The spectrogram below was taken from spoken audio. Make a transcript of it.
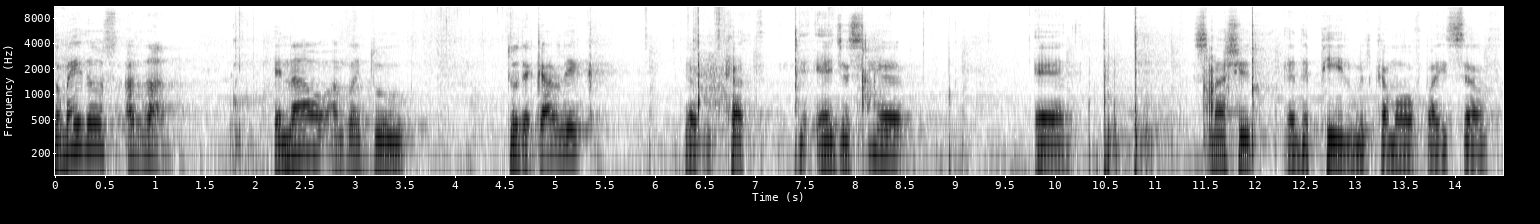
Tomatoes are done. And now I'm going to do the garlic. You know, you cut the edges here and smash it and the peel will come off by itself.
